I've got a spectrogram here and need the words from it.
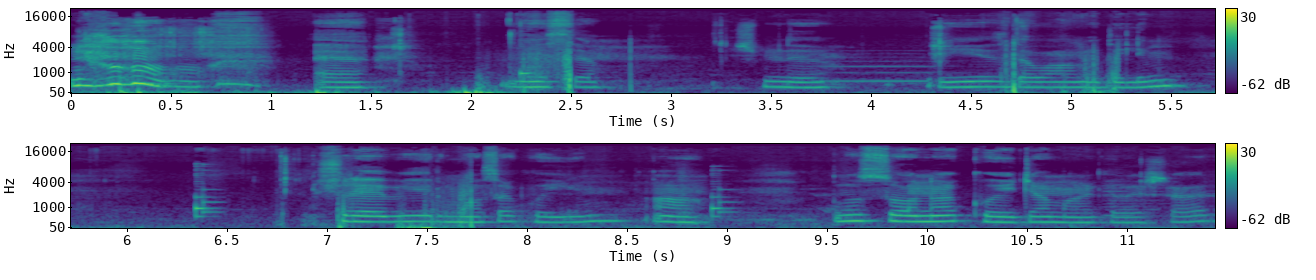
ee, neyse. Şimdi iyiyiz devam edelim. Şuraya bir masa koyayım. Ah, bunu sonra koyacağım arkadaşlar.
